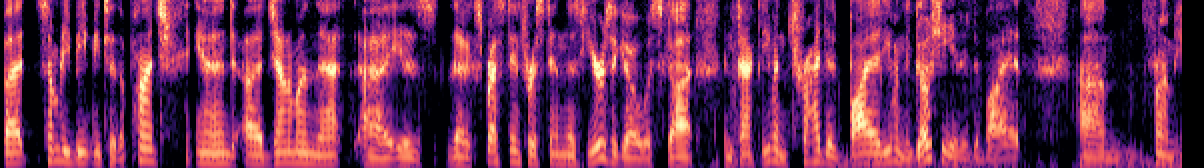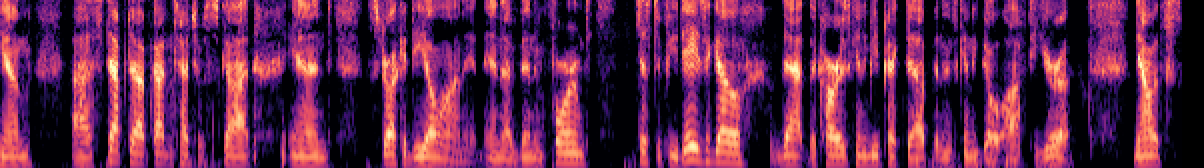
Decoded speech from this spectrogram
but somebody beat me to the punch, and a gentleman that uh, is that expressed interest in this years ago was Scott. In fact, even tried to buy it, even negotiated to buy it um, from him. Uh, stepped up, got in touch with Scott, and struck a deal on it. And I've been informed just a few days ago that the car is going to be picked up and it's going to go off to Europe. Now, it's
